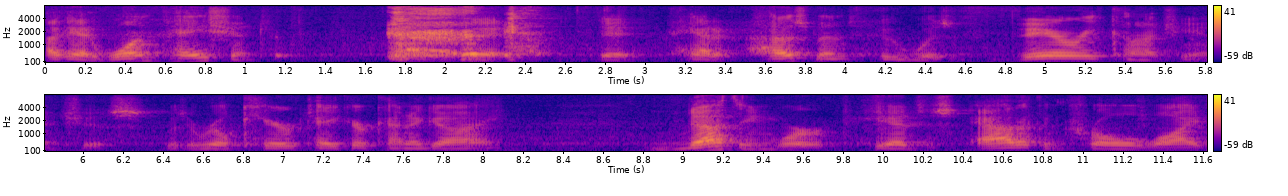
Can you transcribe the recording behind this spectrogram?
I've had one patient that, that had a husband who was very conscientious, was a real caretaker kind of guy. Nothing worked. He had this out of control wife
